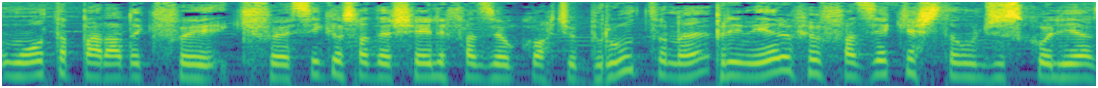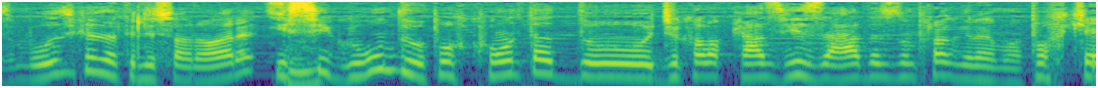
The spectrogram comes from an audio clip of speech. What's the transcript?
uma outra parada que foi, que foi assim que eu só deixei ele fazer o corte bruto, né? Primeiro, eu fazia questão de escolher as músicas da trilha sonora, Sim. e segundo, por conta do de colocar as risadas no programa. Porque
